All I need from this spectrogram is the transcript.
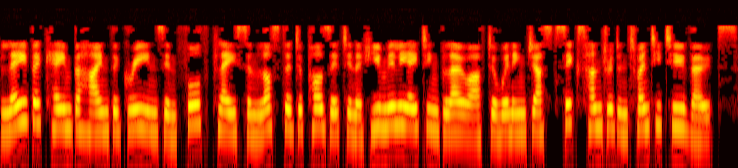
Labour came behind the Greens in fourth place and lost the deposit in a humiliating blow after winning just 622 votes.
